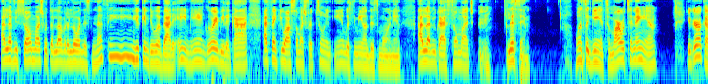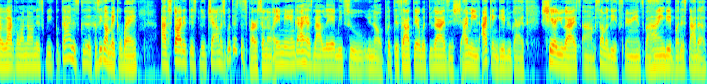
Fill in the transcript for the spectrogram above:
I love you so much with the love of the Lord, and there's nothing you can do about it. Amen. Glory be to God. I thank you all so much for tuning in with me on this morning. I love you guys so much. Listen, once again, tomorrow 10 a.m., your girl got a lot going on this week, but God is good because He's going to make a way. I've started this new challenge, but this is personal. Amen. God has not led me to, you know, put this out there with you guys. And sh- I mean, I can give you guys, share you guys um, some of the experience behind it, but it's not a,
